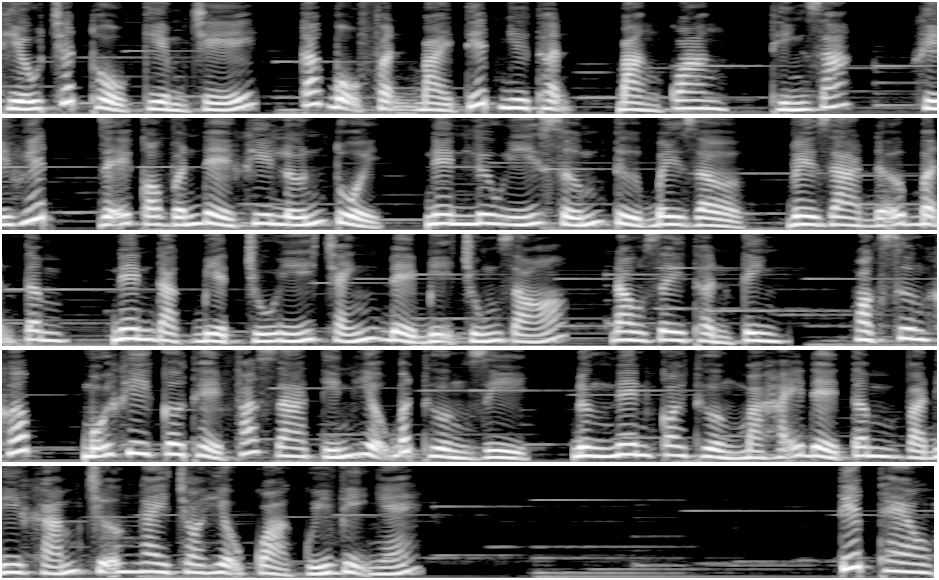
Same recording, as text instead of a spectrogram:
thiếu chất thổ kiềm chế, các bộ phận bài tiết như thận, bàng quang, thính giác, khí huyết dễ có vấn đề khi lớn tuổi nên lưu ý sớm từ bây giờ, về già đỡ bận tâm nên đặc biệt chú ý tránh để bị trúng gió, đau dây thần kinh hoặc xương khớp. Mỗi khi cơ thể phát ra tín hiệu bất thường gì, đừng nên coi thường mà hãy để tâm và đi khám chữa ngay cho hiệu quả quý vị nhé. Tiếp theo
